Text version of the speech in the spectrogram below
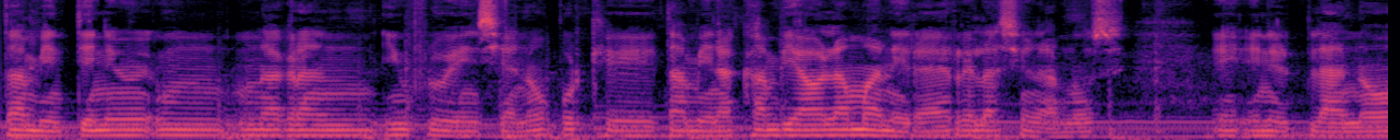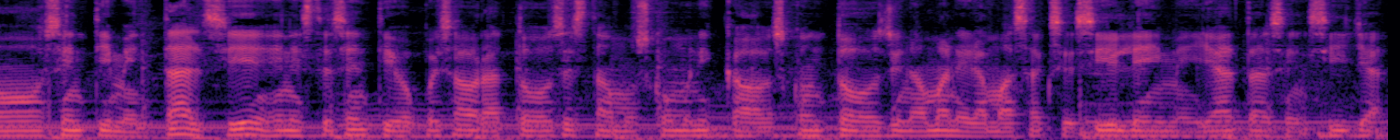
también tiene una gran influencia, ¿no? Porque también ha cambiado la manera de relacionarnos en el plano sentimental, ¿sí? En este sentido, pues ahora todos estamos comunicados con todos de una manera más accesible, inmediata, sencilla,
